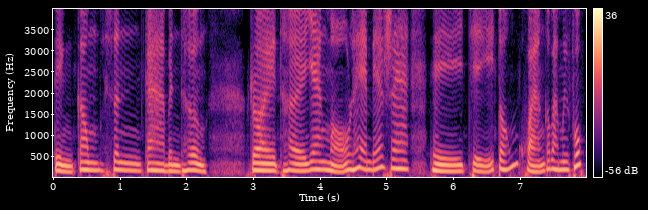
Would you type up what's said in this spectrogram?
tiền công sinh ca bình thường. Rồi thời gian mổ lấy em bé ra thì chỉ tốn khoảng có 30 phút.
